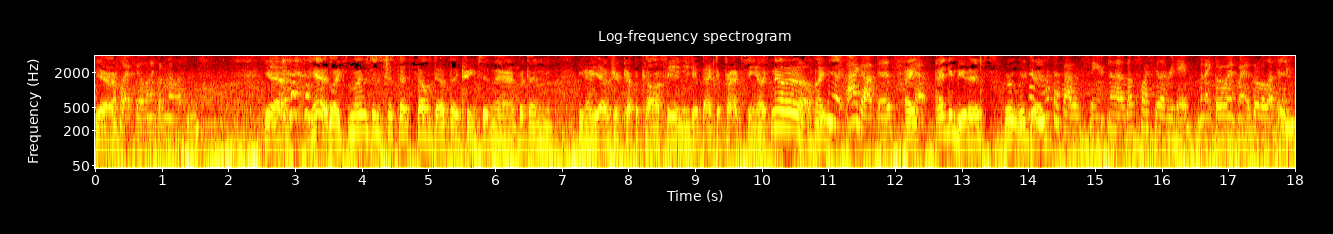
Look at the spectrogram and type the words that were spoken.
Yeah, That's how I feel when I go to my lessons. yeah, yeah. Like sometimes there's just that self doubt that creeps in there, but then you know you have your cup of coffee and you get back to practicing. You're like, "No, no, no, you're like, I got this. I, yeah. I can do this. We're, we're I'm good." not that bad of a singer. No, no, that's how I feel every day. When I go to my, I go to a lesson,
